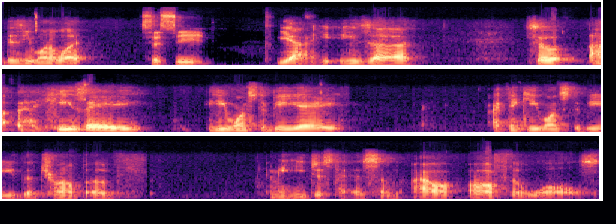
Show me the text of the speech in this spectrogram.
Does he want to what? Secede. Yeah, he, he's uh. So uh, he's a he wants to be a I think he wants to be the Trump of I mean he just has some off the walls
